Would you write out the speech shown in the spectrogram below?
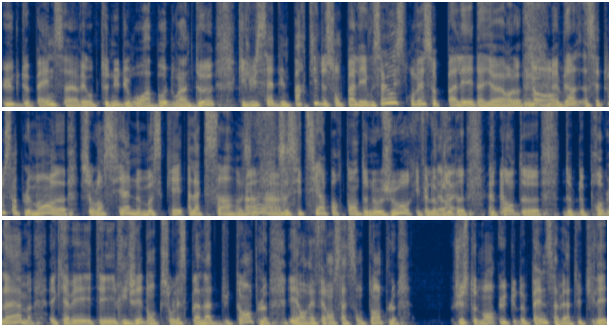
Hugues de Payns avait obtenu du roi Baudouin II qu'il lui cède une partie de son palais. Vous savez où il se trouvait ce palais d'ailleurs euh, Non. eh bien, c'est tout simplement euh, sur l'ancienne mosquée Al-Aqsa, ce, Ah. ce site si important de nos jours qui fait l'objet de, de tant de, de- de problèmes et qui avait été érigé donc sur l'esplanade du temple et en référence à son temple. Justement, Hugues de Pence avait intitulé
